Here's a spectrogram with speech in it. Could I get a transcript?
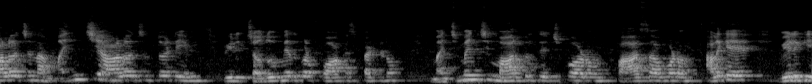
ఆలోచన మంచి ఆలోచనతోటి వీళ్ళు చదువు మీద కూడా ఫోకస్ పెట్టడం మంచి మంచి మార్కులు తెచ్చుకోవడం పాస్ అవ్వడం అలాగే వీళ్ళకి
